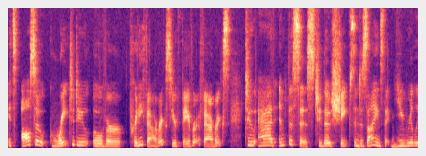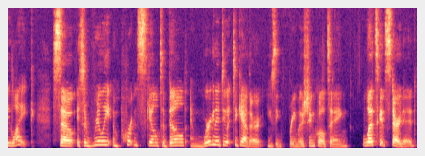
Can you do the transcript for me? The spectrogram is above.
It's also great to do over pretty fabrics, your favorite fabrics, to add emphasis to those shapes and designs that you really like. So it's a really important skill to build and we're gonna do it together using free motion quilting. Let's get started.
